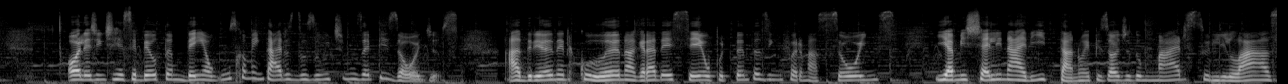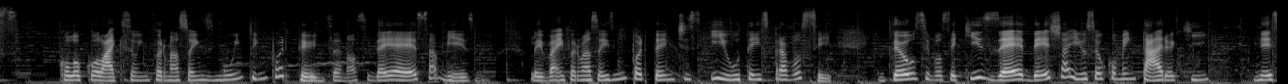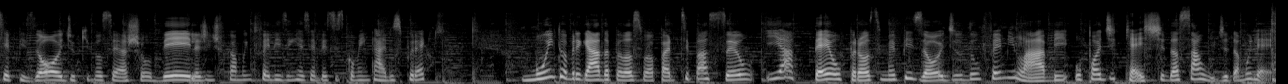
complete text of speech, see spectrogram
Olha, a gente recebeu também alguns comentários dos últimos episódios. A Adriana Herculano agradeceu por tantas informações E a Michelle Narita, no episódio do Março Lilás, colocou lá que são informações muito importantes. A nossa ideia é essa mesmo levar informações importantes e úteis para você. Então, se você quiser, deixa aí o seu comentário aqui nesse episódio, o que você achou dele. A gente fica muito feliz em receber esses comentários por aqui. Muito obrigada pela sua participação e até o próximo episódio do Femilab, o podcast da saúde da mulher.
